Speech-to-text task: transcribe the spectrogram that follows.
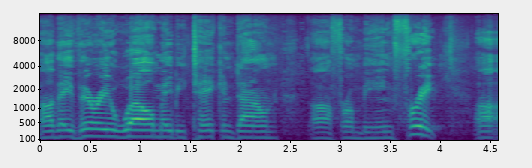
uh, they very well may be taken down uh, from being free. Uh,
